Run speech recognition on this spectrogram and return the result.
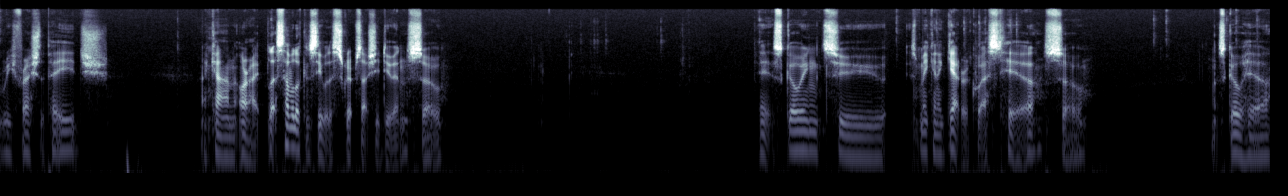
refresh the page? I can. Alright, let's have a look and see what the script's actually doing. So, it's going to it's making a get request here. So let's go here.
